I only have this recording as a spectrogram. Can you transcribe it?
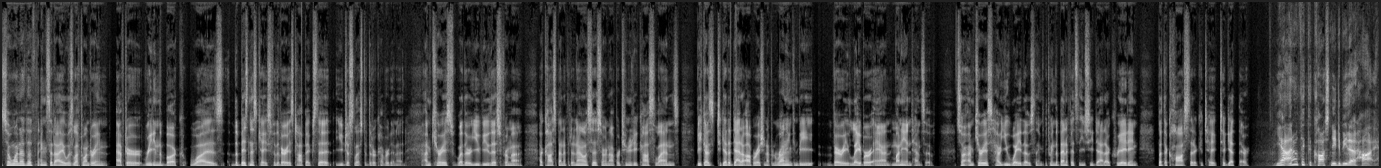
So, one of the things that I was left wondering after reading the book was the business case for the various topics that you just listed that are covered in it. I'm curious whether you view this from a, a cost benefit analysis or an opportunity cost lens, because to get a data operation up and running can be very labor and money intensive. So, I'm curious how you weigh those things between the benefits that you see data creating, but the cost that it could take to get there. Yeah, I don't think the costs need to be that high.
